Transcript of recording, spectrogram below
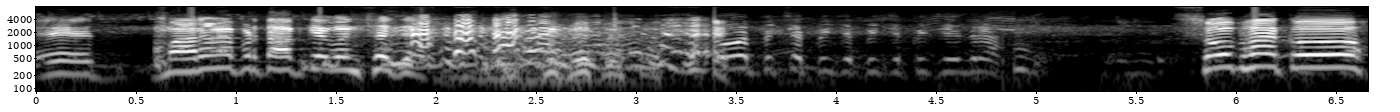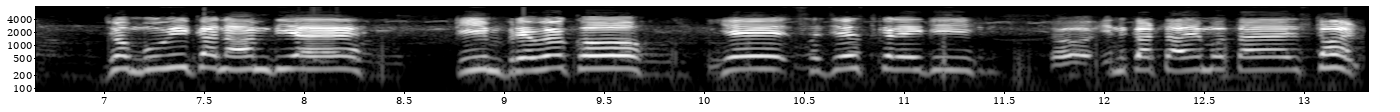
महाराणा प्रताप के वंशज है। पीछे पीछे पीछे पीछे इधर शोभा को जो मूवी का नाम दिया है टीम ब्रेवो को ये सजेस्ट करेगी तो इनका टाइम होता है स्टार्ट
